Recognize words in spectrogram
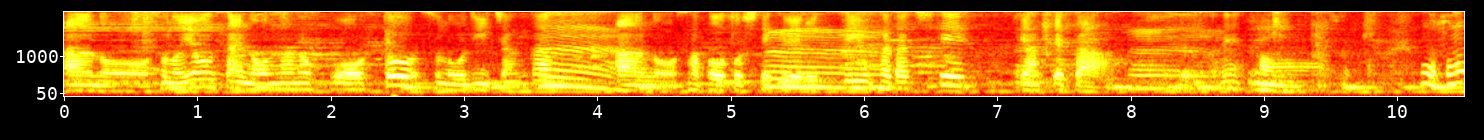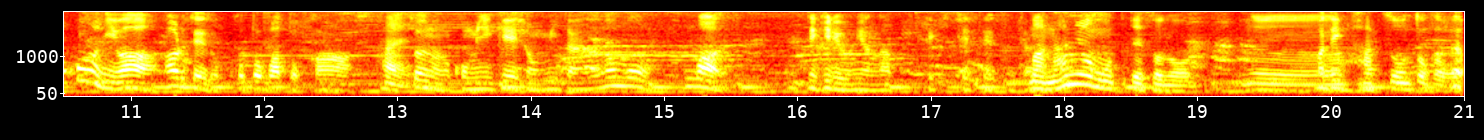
あのその4歳の女の子とそのおじいちゃんが、うん。あのサポートしてくれるっていう形でやってたうんですかね。あーそっか。もうその頃にはある程度言葉とかはい。そういうののコミュニケーションみたいなのもまあできるようにはなってきてて。まあ何をもってそのまあで発音とかが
